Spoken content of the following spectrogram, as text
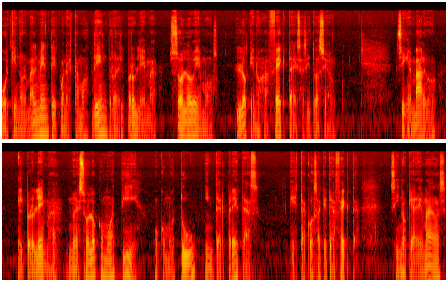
porque normalmente cuando estamos dentro del problema solo vemos lo que nos afecta a esa situación. Sin embargo, el problema no es solo como a ti o como tú interpretas esta cosa que te afecta, sino que además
